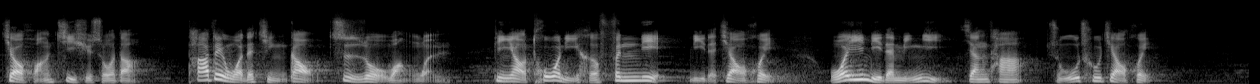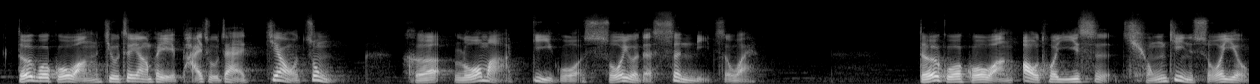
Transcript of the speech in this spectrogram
教皇继续说道：“他对我的警告置若罔闻，并要脱离和分裂你的教会。我以你的名义将他逐出教会。”德国国王就这样被排除在教众。和罗马帝国所有的圣礼之外，德国国王奥托一世穷尽所有，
